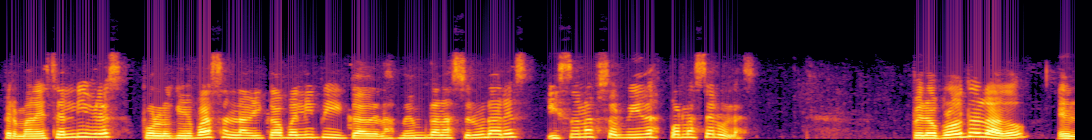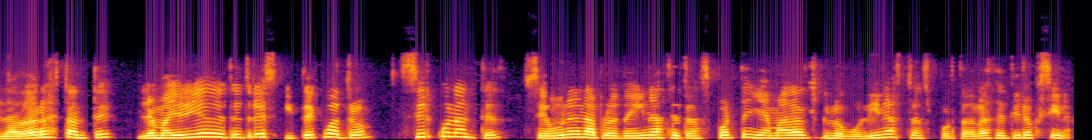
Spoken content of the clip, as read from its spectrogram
permanecen libres, por lo que pasan la bicapa lipídica de las membranas celulares y son absorbidas por las células. Pero por otro lado, el lado restante, la mayoría de T3 y T4 circulantes se unen a proteínas de transporte llamadas globulinas transportadoras de tiroxina,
